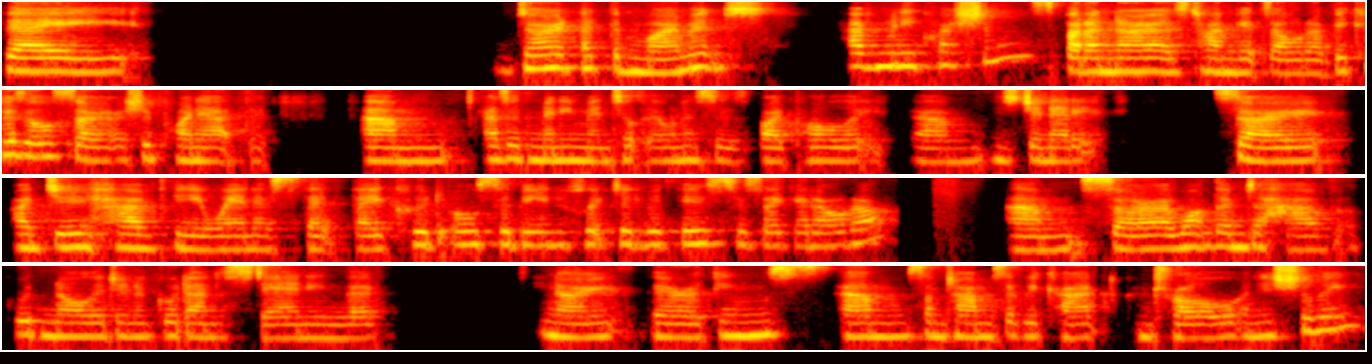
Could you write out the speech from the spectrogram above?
they don't at the moment have many questions, but I know as time gets older, because also I should point out that um, as with many mental illnesses, bipolar um, is genetic. So I do have the awareness that they could also be inflicted with this as they get older. Um, so I want them to have a good knowledge and a good understanding that, you know, there are things um, sometimes that we can't control initially,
